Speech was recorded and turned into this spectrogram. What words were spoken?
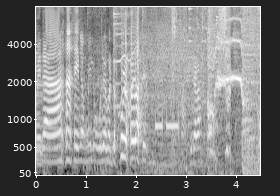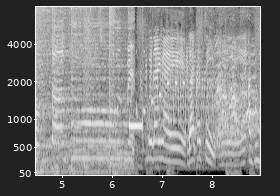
ไม่ได้ ยังไม่รู้เลยมันจะพูดอะไรค่ะพูดได้ปะ ไม่ได้ไง ได้แค่สี่ตอนนี้ อันที่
